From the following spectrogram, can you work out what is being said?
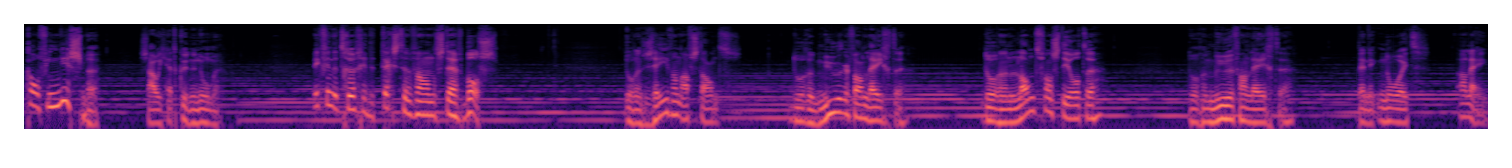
Calvinisme zou je het kunnen noemen. Ik vind het terug in de teksten van Stef Bos. Door een zee van afstand, door een muur van leegte, door een land van stilte, door een muur van leegte, ben ik nooit alleen.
